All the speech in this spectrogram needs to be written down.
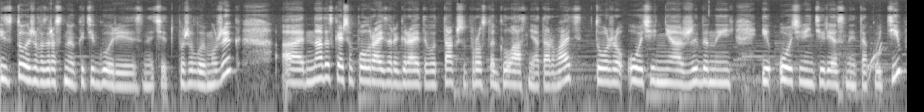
из той же возрастной категории, значит, пожилой мужик. Надо сказать, что Пол Райзер играет его так, что просто глаз не оторвать. Тоже очень неожиданный и очень интересный такой тип.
